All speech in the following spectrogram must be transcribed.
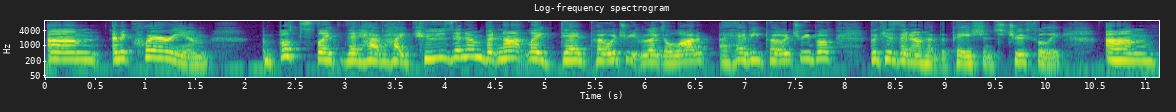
Um, an aquarium, books like that have haikus in them, but not like dead poetry, like a lot of a heavy poetry book because they don't have the patience, truthfully. Um,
